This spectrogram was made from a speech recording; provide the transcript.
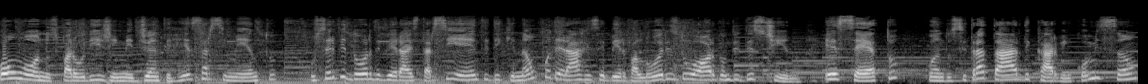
com ônus para origem mediante ressarcimento, o servidor deverá estar ciente de que não poderá receber valores do órgão de destino, exceto quando se tratar de cargo em comissão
